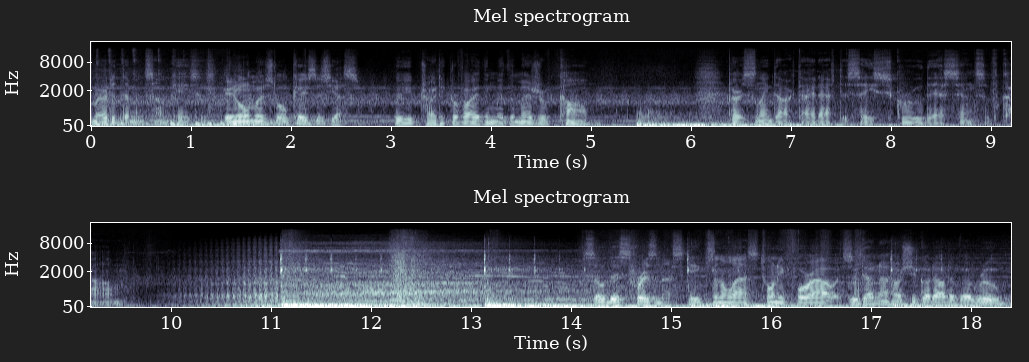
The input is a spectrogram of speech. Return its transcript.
murdered them in some cases. In almost all cases, yes. We try to provide them with a measure of calm. Personally, Doctor, I'd have to say screw their sense of calm. So this prisoner escapes in the last 24 hours. We don't know how she got out of her room.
